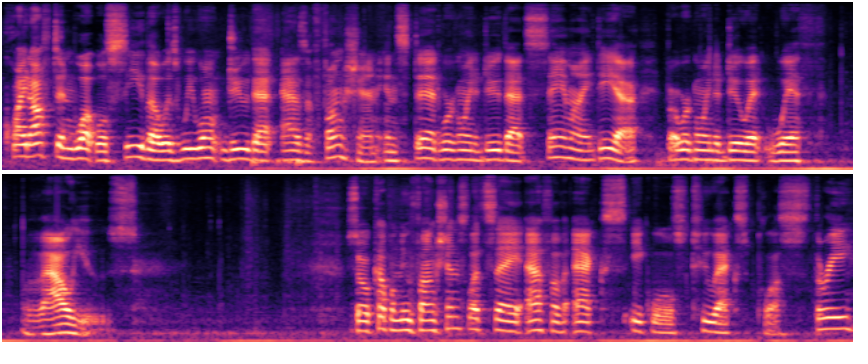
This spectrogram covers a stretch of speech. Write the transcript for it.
Quite often what we'll see, though, is we won't do that as a function. Instead, we're going to do that same idea, but we're going to do it with values. So a couple new functions. Let's say f of x equals 2x plus 3,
